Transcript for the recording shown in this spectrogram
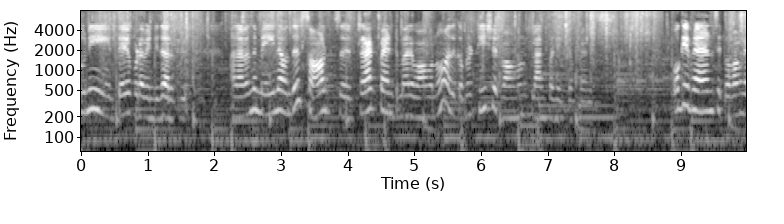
துணி தேவைப்பட வேண்டியதாக இருக்குது அதனால் வந்து மெயினாக வந்து ஷார்ட்ஸ் ட்ராக் பேண்ட் மாதிரி வாங்கணும். அதுக்கப்புறம் டிஷர்ட் வாங்கணும்னு பிளான் பண்ணியிருக்கேன் ஃப்ரெண்ட்ஸ் ஓகே ஃப்ரெண்ட்ஸ் இப்போ வாங்க.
